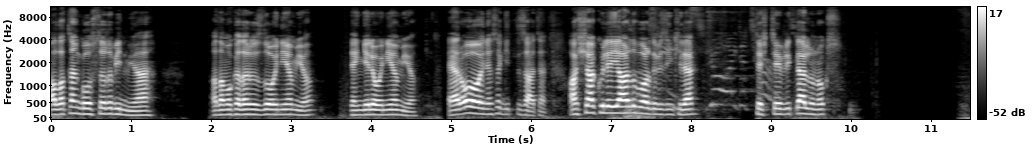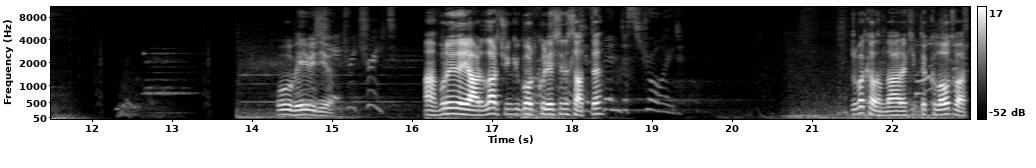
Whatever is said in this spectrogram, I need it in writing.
Allah'tan ghostları bilmiyor ha. Adam o kadar hızlı oynayamıyor. Dengeli oynayamıyor. Eğer o oynasa gitti zaten. Aşağı kuleyi yardı bu arada bizimkiler. Te tebrikler Lunox. Uuu baby diyor. Ah burayı da yardılar çünkü Gord kulesini sattı. Dur bakalım daha rakipte Cloud var.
